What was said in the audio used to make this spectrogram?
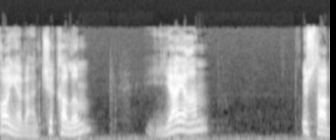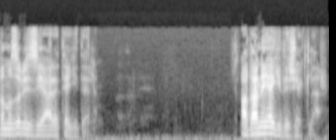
Konya'dan çıkalım, yayan üstadımızı bir ziyarete gidelim. Adana'ya gidecekler.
